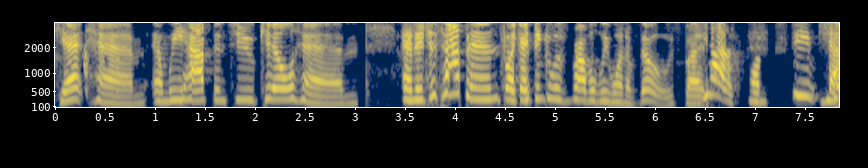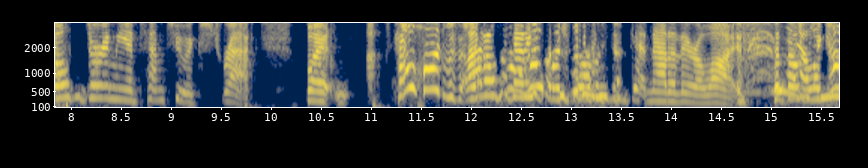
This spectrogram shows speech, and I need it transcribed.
get him, and we happened to kill him, and it just happens. Like, I think it was probably one of those. But yes, um, Steve killed yes. during the attempt to extract. But uh, how hard was it? Like, I don't think anybody thought he was getting out of there alive. Yeah, like how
